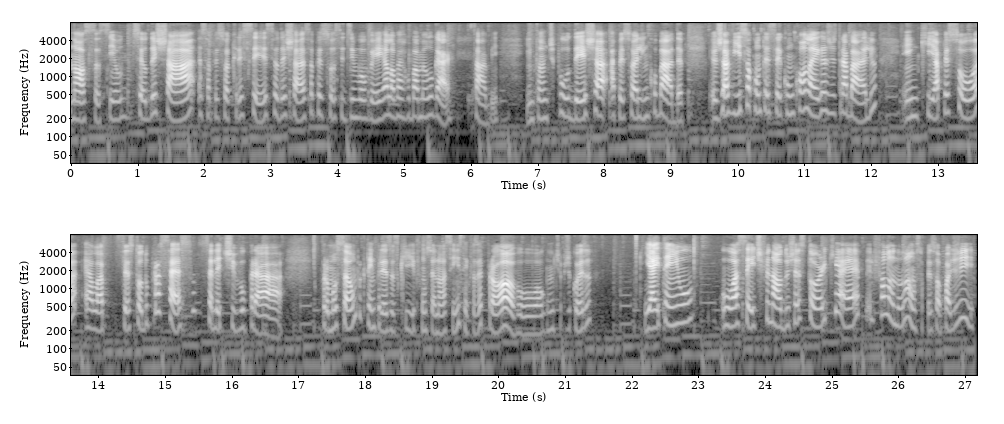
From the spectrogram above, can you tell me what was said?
nossa, se eu, se eu deixar essa pessoa crescer, se eu deixar essa pessoa se desenvolver, ela vai roubar meu lugar, sabe? Então, tipo, deixa a pessoa ali incubada. Eu já vi isso acontecer com colegas de trabalho, em que a pessoa, ela fez todo o processo seletivo para promoção, porque tem empresas que funcionam assim, você tem que fazer prova ou algum tipo de coisa. E aí tem o, o aceite final do gestor, que é ele falando, não, essa pessoa pode ir.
